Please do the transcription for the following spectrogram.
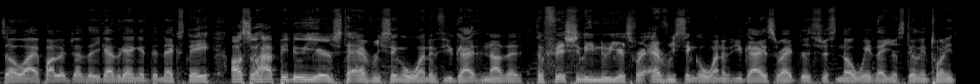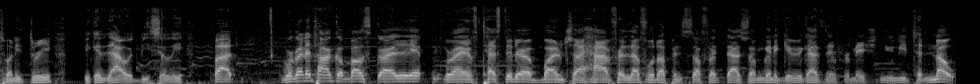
So I apologize that you guys are getting it the next day. Also, happy New Year's to every single one of you guys. Now that it's officially New Year's for every single one of you guys, right? There's just no way that you're still in 2023 because that would be silly. But we're gonna talk about Scarlet, right? I've tested her a bunch. I have her leveled up and stuff like that. So I'm gonna give you guys the information you need to know.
